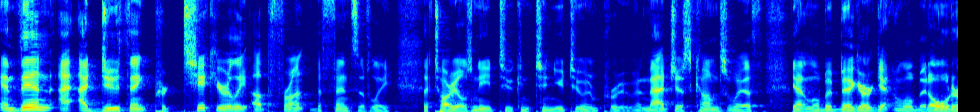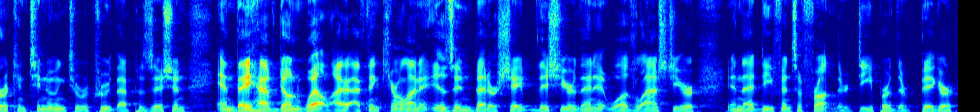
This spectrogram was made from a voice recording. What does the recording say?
And then I, I, do think, particularly up front defensively, the Tar Heels need to continue to improve. And that just comes with getting a little bit bigger, getting a little bit older, continuing to recruit that position. And they have done well. I, I think Carolina is in better shape this year than it was last year in that defensive front. They're deeper, they're bigger,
